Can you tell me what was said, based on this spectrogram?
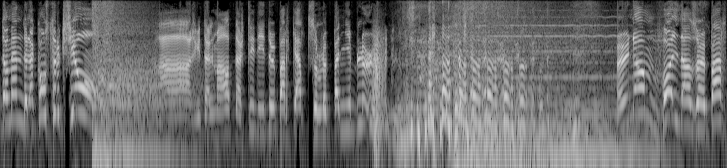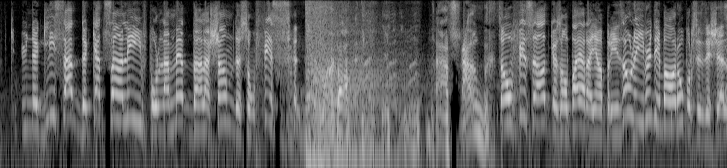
domaine de la construction. Ah, j'ai tellement hâte d'acheter des deux par quatre sur le panier bleu. un homme vole dans un parc une glissade de 400 livres pour la mettre dans la chambre de son fils. Dans la chambre? Son fils a hâte que son père aille en prison. Là, il veut des barreaux pour ses échelles.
